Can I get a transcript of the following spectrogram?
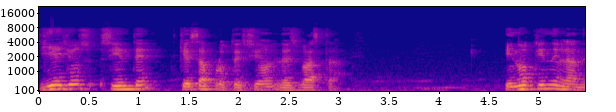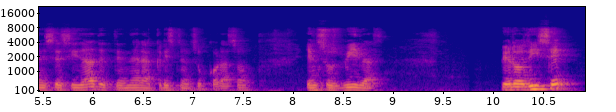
Y ellos sienten que esa protección les basta y no tienen la necesidad de tener a Cristo en su corazón, en sus vidas. Pero dice,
